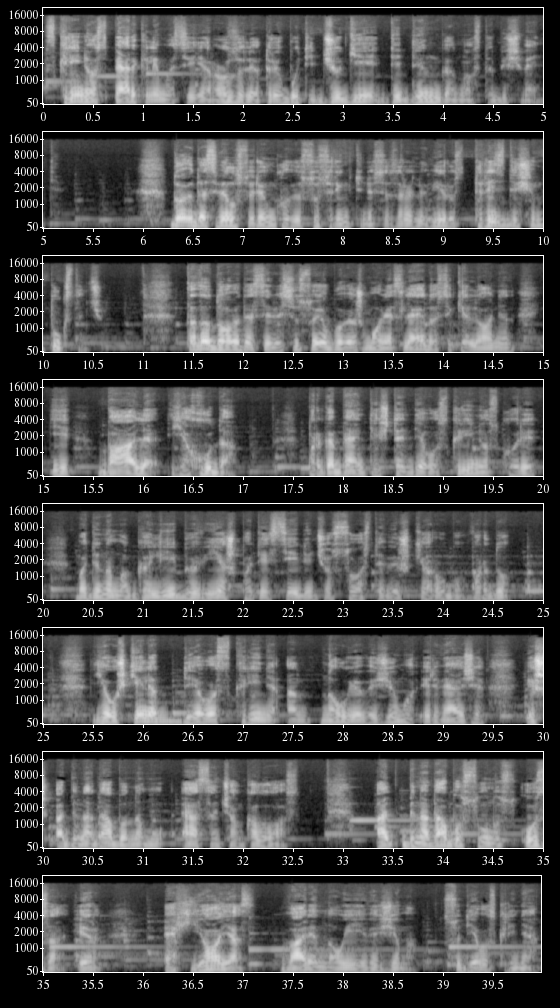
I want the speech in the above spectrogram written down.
Skrynios perkelimas į Jeruzalę turėjo būti džiugiai, didinga, nuostabi šventė. Dovydas vėl surinko visus rinktinius Izraelio vyrus 30 tūkstančių. Tada Dovydas ir visi su juo buvę žmonės leidosi kelionėn į Balę Jehudą, pargabenti iš ten Dievo skrynios, kuri vadinama galybių viešpatės sėdinčios sostė virš kerubų vardu. Jie užkėlė Dievo skrynę ant naujo vežimo ir vežė iš Abinadabo namų esančio ant kalvos. Abinadabo sūnus Uza ir Ehjojas varė naująjį vežimą su Dievo skryne.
